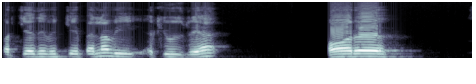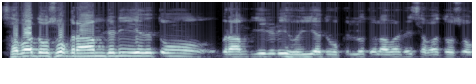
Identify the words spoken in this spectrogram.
ਪਰਚੇ ਦੇ ਵਿੱਚ ਇਹ ਪਹਿਲਾਂ ਵੀ ਅਕਿਊਜ਼ਡ ਰਿਹਾ। ਔਰ ਸਵਾ 200 ਗ੍ਰਾਮ ਜਿਹੜੀ ਇਹਦੇ ਤੋਂ ਬਰਾਮਦਗੀ ਜਿਹੜੀ ਹੋਈ ਹੈ 2 ਕਿਲੋ ਤੋਂ ਇਲਾਵਾ ਜਿਹੜੀ ਸਵਾ 200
